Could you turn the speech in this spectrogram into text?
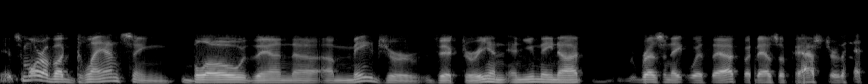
it's more of a glancing blow than a, a major victory. And, and you may not resonate with that, but as a pastor, that's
